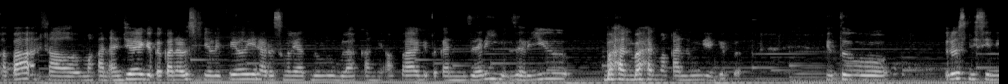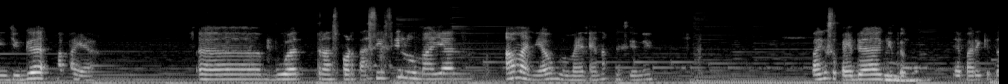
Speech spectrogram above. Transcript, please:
apa asal makan aja gitu kan harus pilih-pilih harus ngeliat dulu belakangnya apa gitu kan. Zari zari bahan-bahan makanannya gitu. Itu terus di sini juga apa ya eh, buat transportasi sih lumayan aman ya lumayan enak di sini. Paling sepeda gitu. Hmm. tiap hari kita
